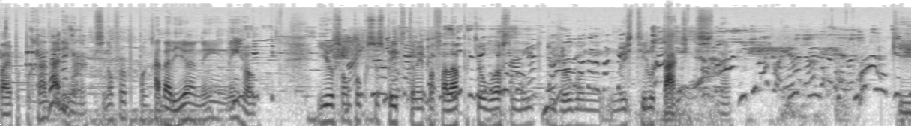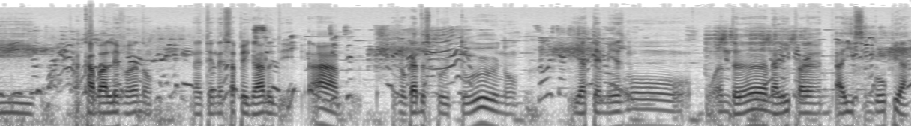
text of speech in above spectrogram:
vai pra pancadaria, né? se não for pra pancadaria, nem, nem jogo. E eu sou um pouco suspeito também para falar porque eu gosto muito do jogo no, estilo Tactics, né? Que acaba levando né, tendo essa pegada de ah, jogadas por turno e até mesmo andando ali para aí sim golpear.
